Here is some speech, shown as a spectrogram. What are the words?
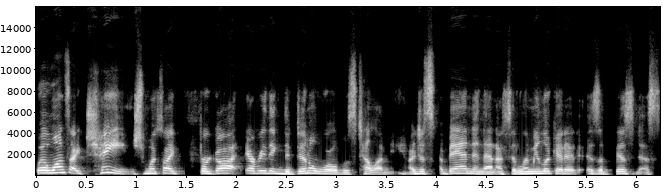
Well, once I changed, once I forgot everything the dental world was telling me, I just abandoned that. I said, let me look at it as a business.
